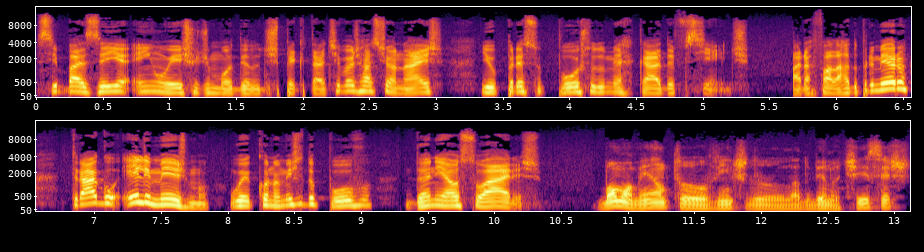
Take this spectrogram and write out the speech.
se baseia em um eixo de modelo de expectativas racionais e o pressuposto do mercado eficiente. Para falar do primeiro, trago ele mesmo, o economista do povo, Daniel Soares. Bom momento, ouvinte do Lado B Notícias.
